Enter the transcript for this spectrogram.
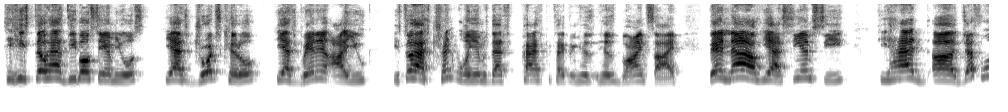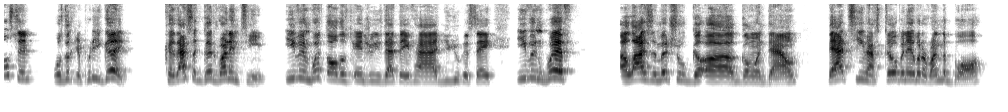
he, he still has Deebo Samuels. He has George Kittle. He has Brandon Aiyuk. He still has Trent Williams that's pass protecting his, his blind side. Then now he has CMC. He had uh, Jeff Wilson was looking pretty good because that's a good running team. Even with all those injuries that they've had, you, you could say, even with Elijah Mitchell go, uh, going down, that team has still been able to run the ball.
